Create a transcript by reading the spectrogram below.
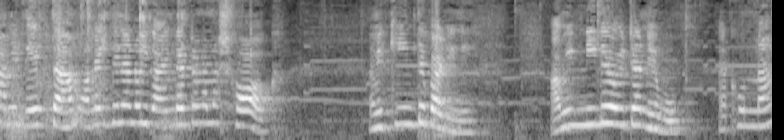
আমি দেখতাম। অনেক দিনের ওই গ্রাইন্ডারটা আমার শখ। আমি কিনতে পারিনি। আমি নিলে ওইটা নেব। এখন না।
